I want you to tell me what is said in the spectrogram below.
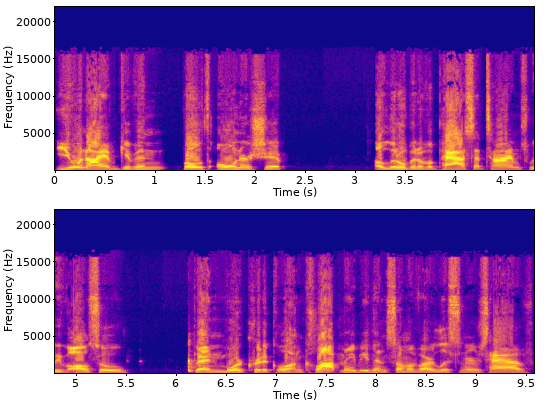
you and I have given both ownership a little bit of a pass at times. We've also been more critical on Klopp maybe than some of our listeners have,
